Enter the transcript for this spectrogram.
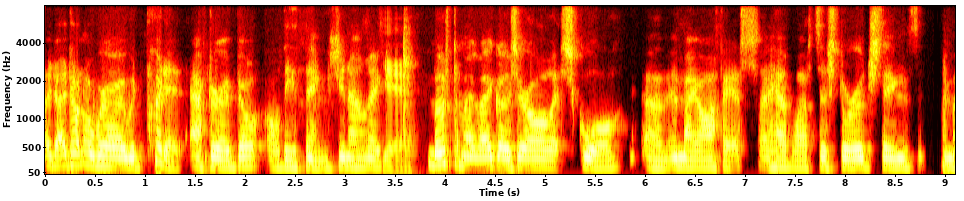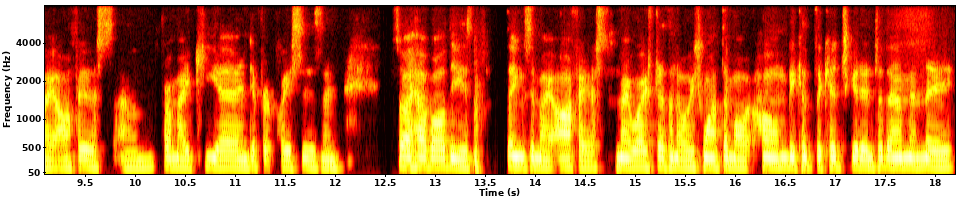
I, I don't know where I would put it after I built all these things. You know, like Yeah. most of my Legos are all at school um, in my office. I have lots of storage things in my office um, from IKEA and different places, and so I have all these things in my office. My wife doesn't always want them all at home because the kids get into them and they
